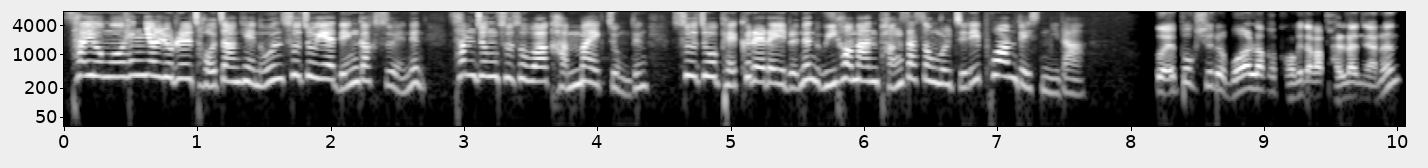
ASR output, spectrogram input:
사용 후 핵연료를 저장해 놓은 수조의 냉각수에는 삼중수소와 감마액종 등 수조 100크렐에 이르는 위험한 방사성 물질이 포함되어 있습니다. 그 에폭시를 뭐 하려고 거기다가 발랐냐는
